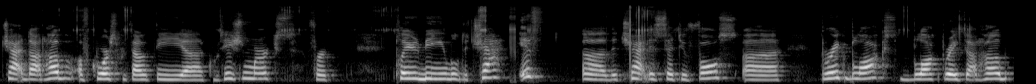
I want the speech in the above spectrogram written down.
chat.hub, of course, without the uh, quotation marks for players being able to chat. If uh, the chat is set to false, uh, break blocks, blockbreak.hub,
